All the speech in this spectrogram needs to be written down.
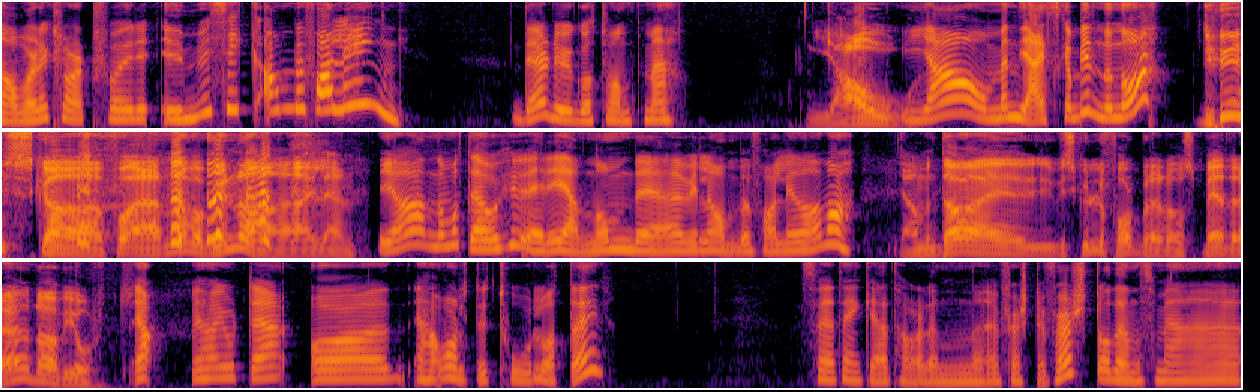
Da var det klart for musikkanbefaling! Det er du godt vant med. Jau! Ja, men jeg skal begynne nå. Du skal få æren av å begynne, Eileen. Ja, nå måtte jeg jo høre igjennom det jeg ville anbefale i dag, da. Ja, men da Vi skulle forberede oss bedre, og det har vi gjort. Ja, vi har gjort det, og jeg har valgt ut to låter. Så jeg tenker jeg tar den eh, første først, og den som jeg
